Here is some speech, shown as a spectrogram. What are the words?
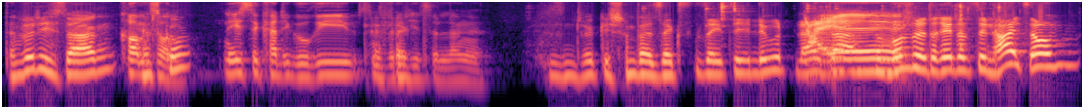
Dann würde ich sagen, Komm, Jesko, Tom. Nächste Kategorie, sonst wird hier zu lange. wir sind wirklich schon bei 66 Minuten. Alter, Muschel dreht uns den Hals um.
